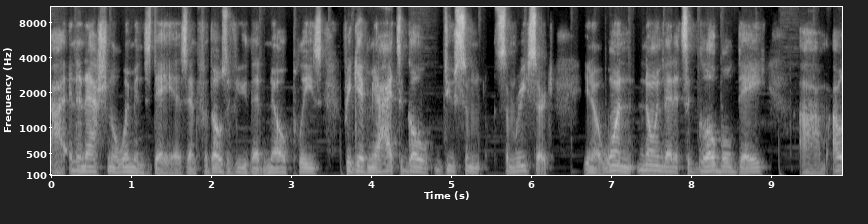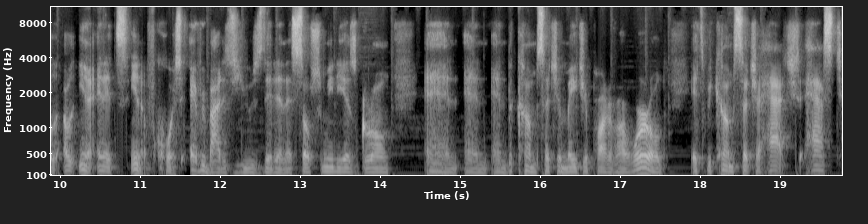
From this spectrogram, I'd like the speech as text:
uh, International Women's Day is. And for those of you that know, please forgive me. I had to go do some some research. You know, one knowing that it's a global day. Um, I, I, you know, and it's you know, of course, everybody's used it, and as social media has grown, and and and become such a major part of our world it's become such a hash, hash,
